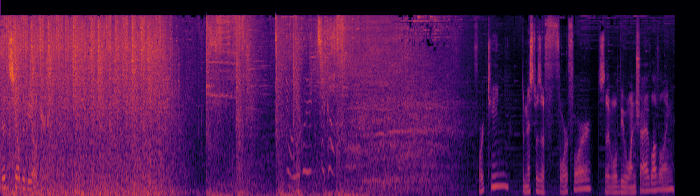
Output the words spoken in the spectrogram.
could seal the deal here. Fourteen? The mist was a 4-4, so it will be one shy of leveling.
